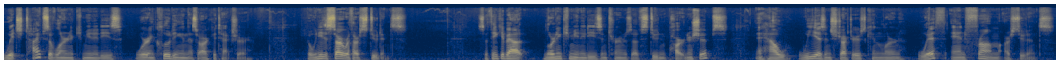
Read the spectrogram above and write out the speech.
which types of learning communities we're including in this architecture. But we need to start with our students. So think about learning communities in terms of student partnerships and how we as instructors can learn with and from our students.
